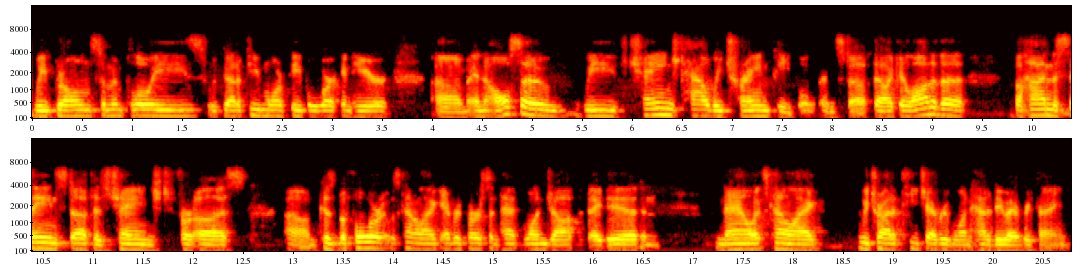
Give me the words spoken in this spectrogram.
we've grown some employees. We've got a few more people working here. Um, and also, we've changed how we train people and stuff. Like a lot of the behind the scenes stuff has changed for us because um, before it was kind of like every person had one job that they did, and now it's kind of like we try to teach everyone how to do everything,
